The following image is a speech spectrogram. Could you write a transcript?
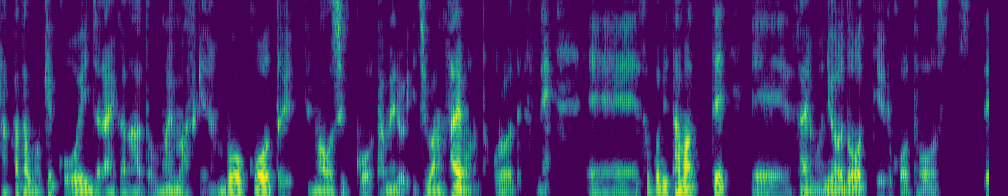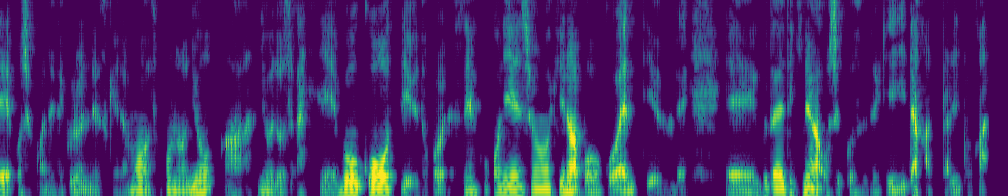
た方も結構多いんじゃないかなと思いますけれども、膀胱といって、まあ、おしっこを溜める一番最後のところですね。えーそこに溜まって、えー最後尿道っていうところを通しておしっこが出てくるんですけれども、そこの尿、あ、尿道じゃない、えー膀胱っていうところですね。ここに炎症が起きるのは膀胱炎っていうので、えー具体的にはおしっこするときに痛かったりとか、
